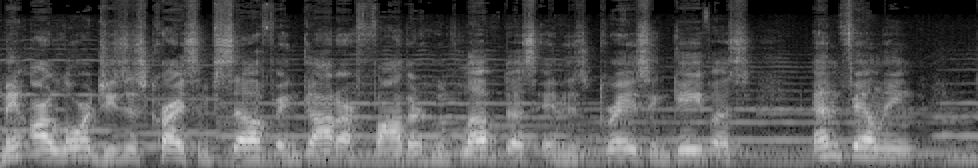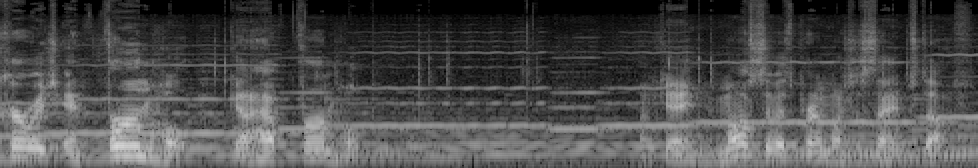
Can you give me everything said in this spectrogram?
May our Lord Jesus Christ Himself and God our Father, who loved us in His grace and gave us unfailing courage and firm hope. Gotta have firm hope. Okay? Most of it's pretty much the same stuff.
